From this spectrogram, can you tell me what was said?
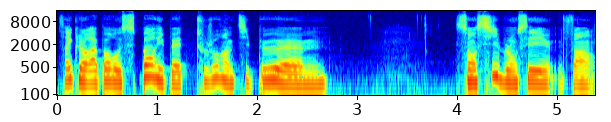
C'est vrai que le rapport au sport, il peut être toujours un petit peu euh, sensible. On sait, enfin,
